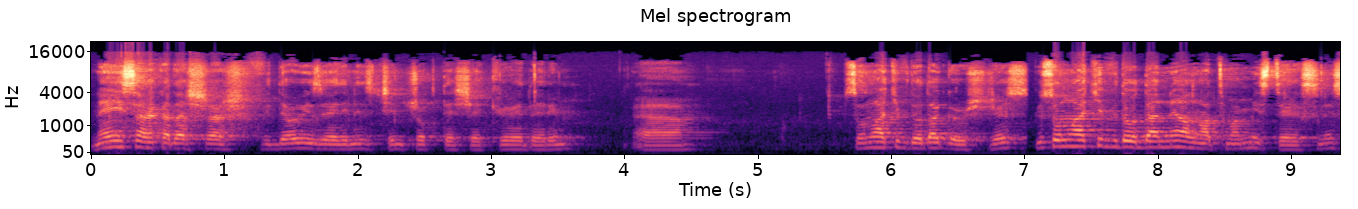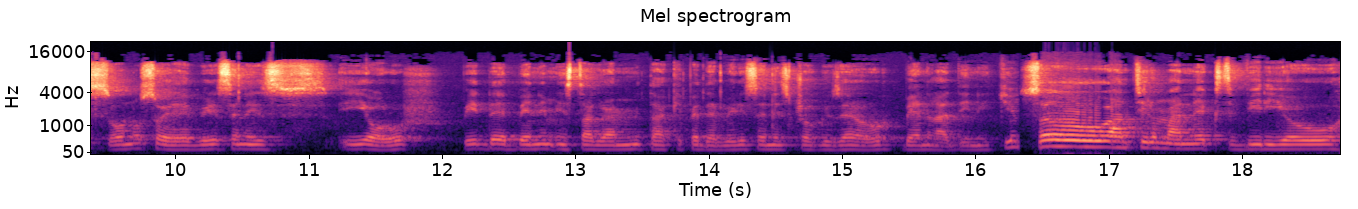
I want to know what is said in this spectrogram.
Neyse arkadaşlar videoyu izlediğiniz için çok teşekkür ederim. Ee, sonraki videoda görüşeceğiz. Bir sonraki videoda ne anlatmamı istersiniz onu söyleyebilirseniz iyi olur. Bir de benim Instagram'ımı takip edebilirseniz çok güzel olur. Adını kim. So until my next video,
